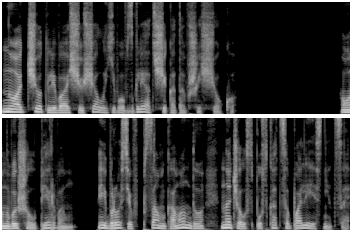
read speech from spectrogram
но отчетливо ощущала его взгляд, щекотавший щеку. Он вышел первым, и, бросив псам команду, начал спускаться по лестнице.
